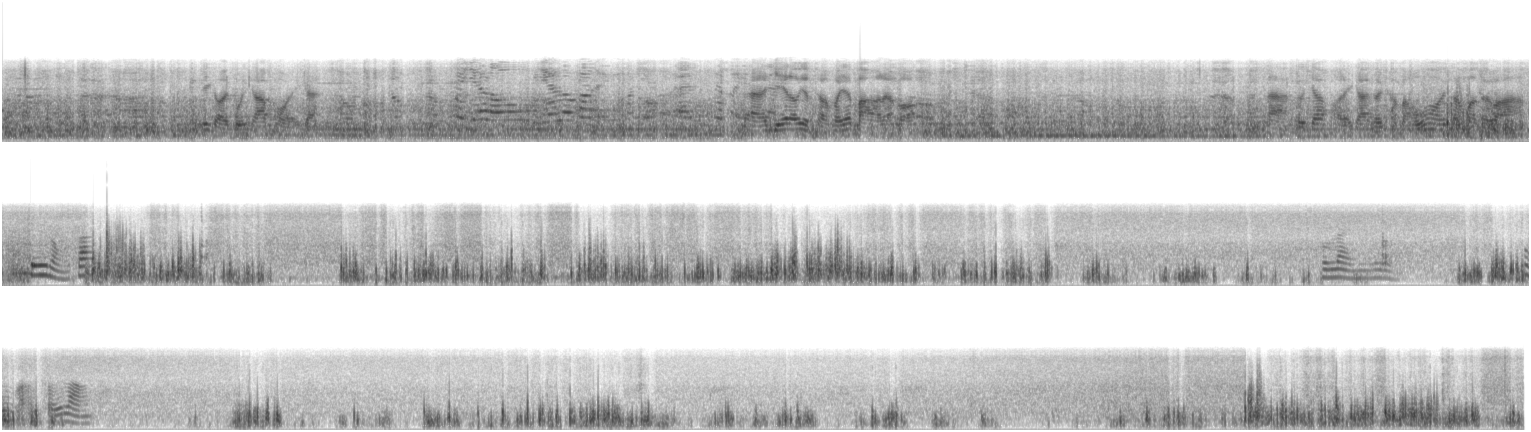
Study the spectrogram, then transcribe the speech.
呢個係管家婆嚟嘅。係野佬，野佬翻嚟誒，誒野柳入場費一百啊兩個。嗱，佢家婆嚟㗎，佢琴日好開心啊！佢話。基隆山。好靚呢個，風涼水冷。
